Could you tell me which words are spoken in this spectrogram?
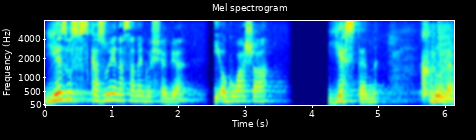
Jezus wskazuje na samego siebie i ogłasza: Jestem królem.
